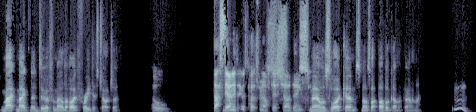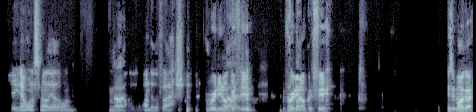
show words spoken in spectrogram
Ma- Magna do a formaldehyde-free discharge. Though. Oh, that's the Yeah. only thing that puts me off discharging. Smells like um, smells like bubble gum. Apparently, Yeah, you don't want to smell the other one no. under the flash. Really not No. good for you. Really not good for you. Is it my go?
